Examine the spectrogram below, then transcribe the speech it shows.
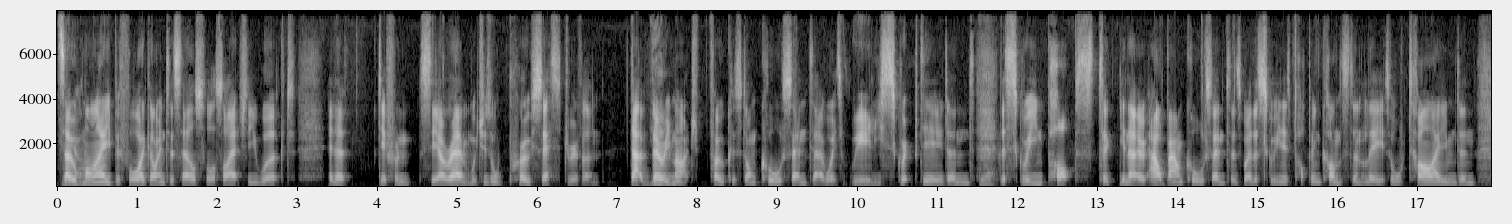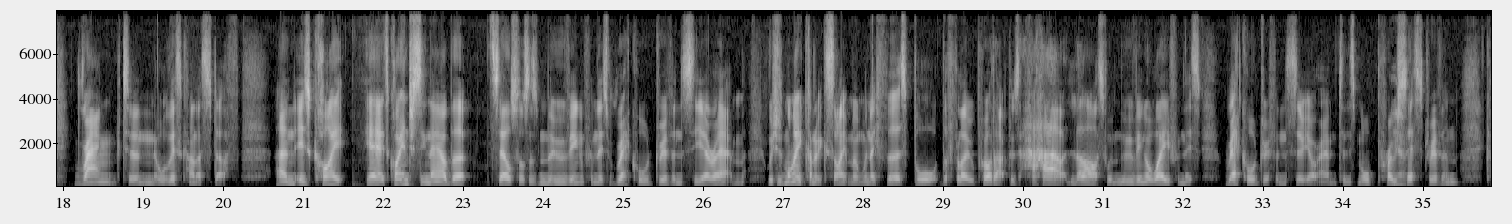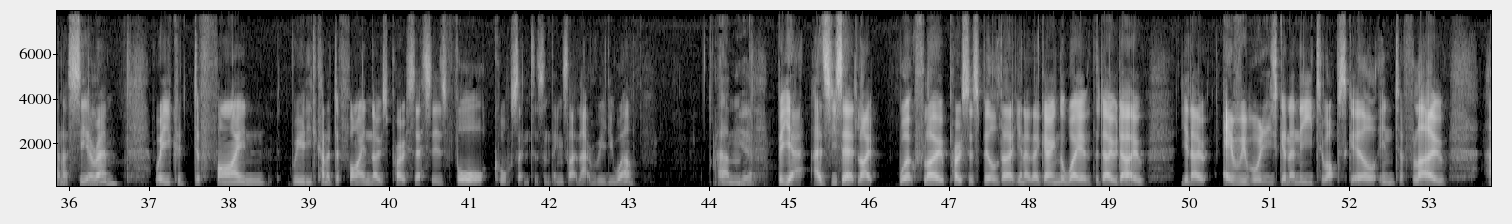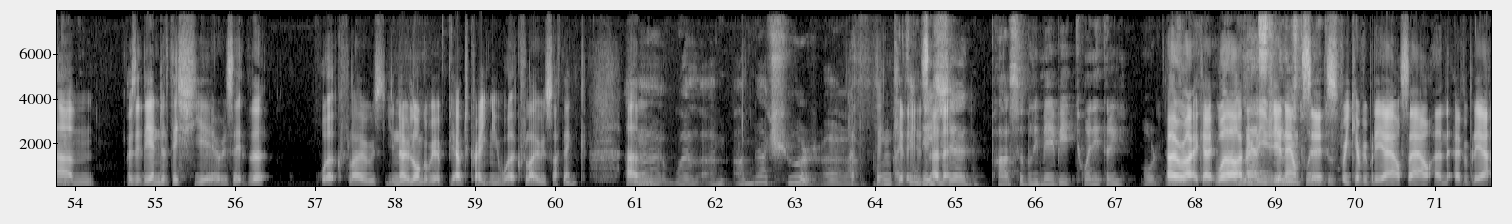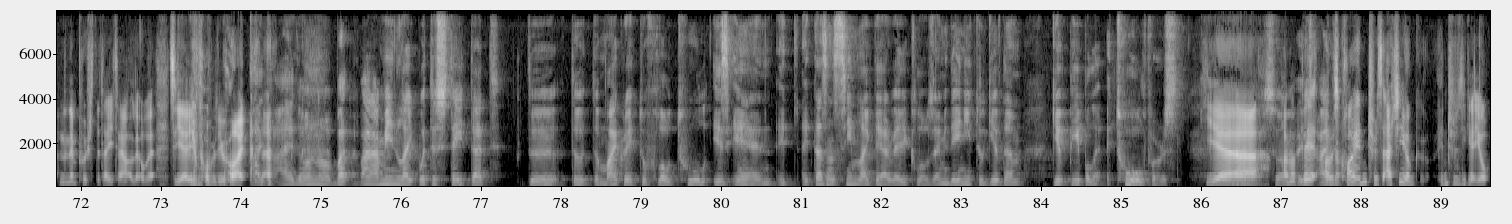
so Yeah. my before i got into salesforce i actually worked in a different crm which is all process driven that very much focused on call center where it's really scripted and Yeah. the screen pops to you know outbound call centers where the screen is popping constantly. It's all timed and ranked and all this kind of stuff. And it's quite yeah it's quite interesting now that Salesforce is moving from this record driven CRM, which was my kind of excitement when they first bought the Flow product was haha, at last we're moving away from this record driven CRM to this more process driven kind of CRM where you could define really kind of define those processes for call centers and things like that really well. Um, Yeah. But yeah, as you said, like workflow, process builder, you know, they're going the way of the dodo. You know, everybody's going to need to upskill into flow. Um, Was it the end of this year? Is it that workflows you no longer will be able to create new workflows? I think. Um, Uh, well, I'm I'm not sure. Uh, I think I think is. they and it- said possibly maybe 23 or. Oh right, okay. Well, I think they usually announce it, 22. freak everybody else out, and everybody out, and then push the date out a little bit. So yeah, you're probably right. I, I don't know, but but I mean, like with the state that the the the migrate to flow tool is in, it it doesn't seem like they are very close. I mean, they need to give them give people a, a tool first. Yeah, uh, so I'm a bit. I I, was don't- quite interested. Actually, I'm interested to get your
